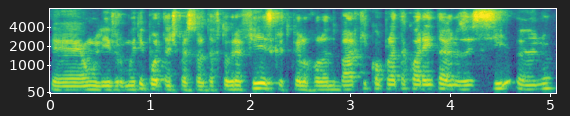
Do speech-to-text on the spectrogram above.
é um livro muito importante para a história da fotografia, escrito pelo Roland Barthes, que completa 40 anos esse ano.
